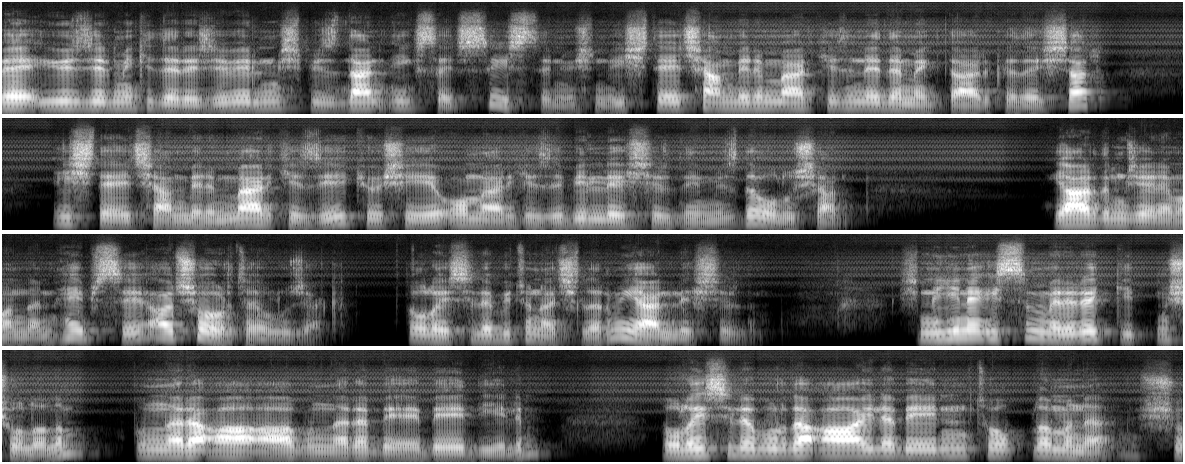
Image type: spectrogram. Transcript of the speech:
ve 122 derece verilmiş bizden x açısı isteniyor. Şimdi D çemberin merkezi ne demekti arkadaşlar? D çemberin merkezi köşeyi o merkeze birleştirdiğimizde oluşan yardımcı elemanların hepsi açıortay olacak. Dolayısıyla bütün açılarımı yerleştirdim. Şimdi yine isim vererek gitmiş olalım. Bunlara AA, bunlara BB diyelim. Dolayısıyla burada A ile B'nin toplamını şu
